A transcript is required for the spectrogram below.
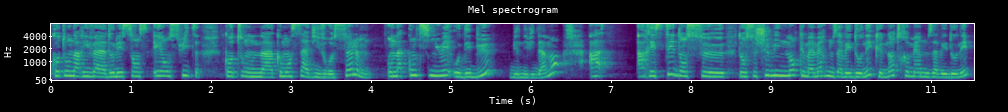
quand on arrivait à l'adolescence et ensuite quand on a commencé à vivre seul, on a continué au début, bien évidemment, à à rester dans ce dans ce cheminement que ma mère nous avait donné, que notre mère nous avait donné.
